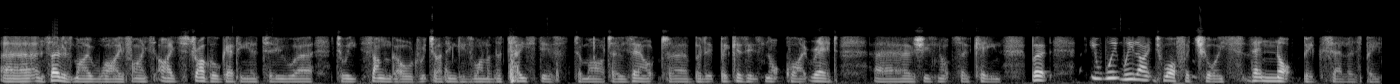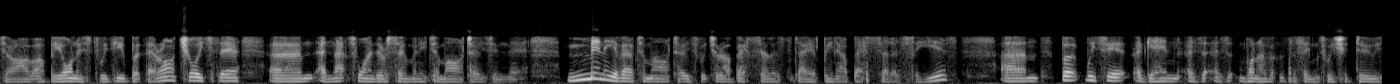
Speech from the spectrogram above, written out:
uh, and so does my wife. I, I struggle getting her to uh, to eat Sungold, which I think is one of the tastiest tomatoes out, uh, but it, because it's not quite red, uh, she's not so keen. But we, we like to offer choice. They're not big sellers, Peter. I'll, I'll be honest with you, but there are choice there, um, and that's why there are so many tomatoes in there. Many of our tomatoes, which are our best sellers today, have been our best sellers for years. Um, but we see it again as, as one of the things we should do is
